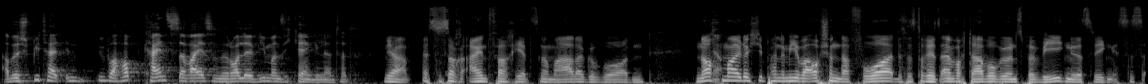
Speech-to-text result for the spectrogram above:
Aber es spielt halt in überhaupt keinster Weise eine Rolle, wie man sich kennengelernt hat. Ja, es ist auch einfach jetzt normaler geworden. Nochmal durch die Pandemie, aber auch schon davor. Das ist doch jetzt einfach da, wo wir uns bewegen. Deswegen ist es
